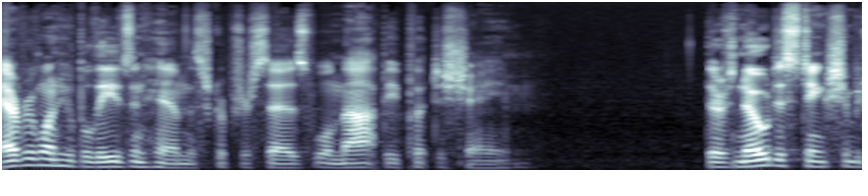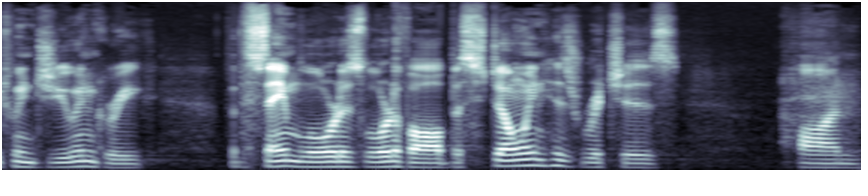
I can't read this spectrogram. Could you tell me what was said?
everyone who believes in him, the scripture says, will not be put to shame. There's no distinction between Jew and Greek, for the same Lord is Lord of all, bestowing his riches on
